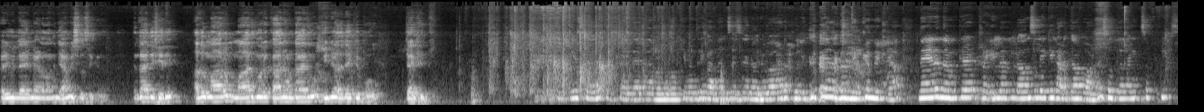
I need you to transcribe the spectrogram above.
കഴിവില്ലായ്മയാണെന്നാണ് ഞാൻ വിശ്വസിക്കുന്നത്. എന്തായാലും ശരി? അത് മാറും മാറുന്ന ഒരു കാലം ഉണ്ടായിരുന്നു ഇനി അതിലേക്ക് പോകും. ജയ് മുഖ്യമന്ത്രി പറഞ്ഞനുസരിച്ച് ഒരുപാട് നിൽക്കുന്നില്ല. നേരെ നമുക്ക് ട്രെയിലർ ലോഞ്ചിലേക്ക് കടക്കാൻ പോവാണ്. So the lights off please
